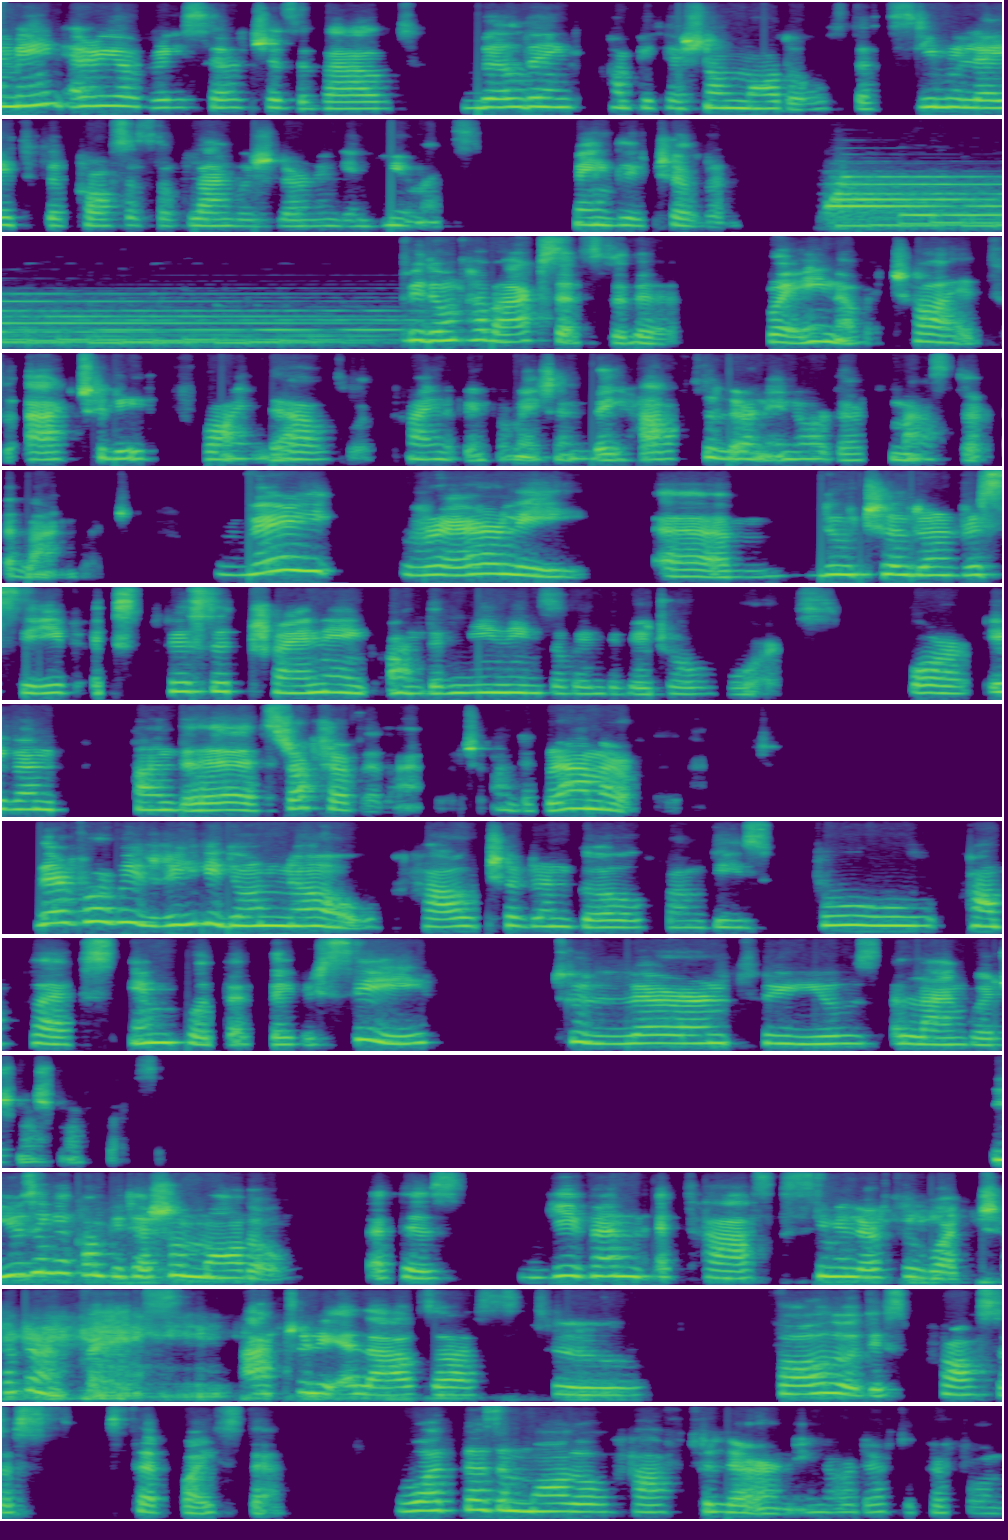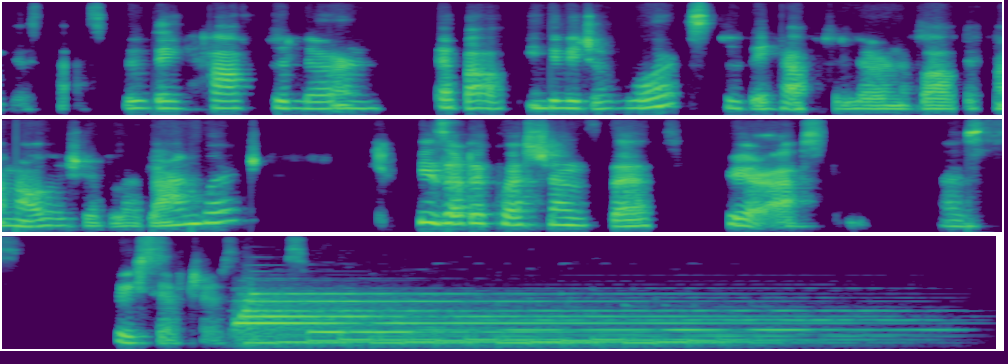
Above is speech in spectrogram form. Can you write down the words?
my main area of research is about building computational models that simulate the process of language learning in humans, mainly children. We don't have access to the brain of a child to actually find out what kind of information they have to learn in order to master a language. Very rarely um, do children receive explicit training on the meanings of individual words or even on the structure of the language, on the grammar of the language. Therefore, we really don't know how children go from these full complex input that they receive to learn to use a language much more flexibly. Using a computational model that is given a task similar to what children face actually allows us to follow this process step by step. What does a model have to learn in order to perform this task? Do they have to learn about individual words? Do they have to learn about the phonology of the language? These are the questions that we are asking as researchers.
